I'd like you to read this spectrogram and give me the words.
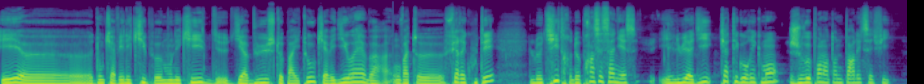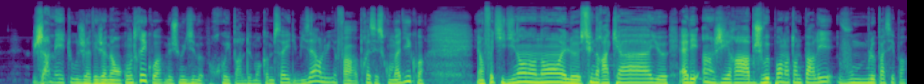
Et euh, donc, il y avait l'équipe, mon équipe, Diabuste, pas et tout, qui avait dit Ouais, bah, on va te faire écouter le titre de Princesse Agnès. Et lui a dit catégoriquement Je veux pas en entendre parler de cette fille. Jamais et tout. Je l'avais jamais rencontré, quoi. Mais je me dis Mais pourquoi il parle de moi comme ça? Il est bizarre, lui. Enfin, après, c'est ce qu'on m'a dit, quoi. Et en fait, il dit Non, non, non, elle, c'est une racaille, elle est ingérable, je veux pas en entendre parler, vous me le passez pas.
